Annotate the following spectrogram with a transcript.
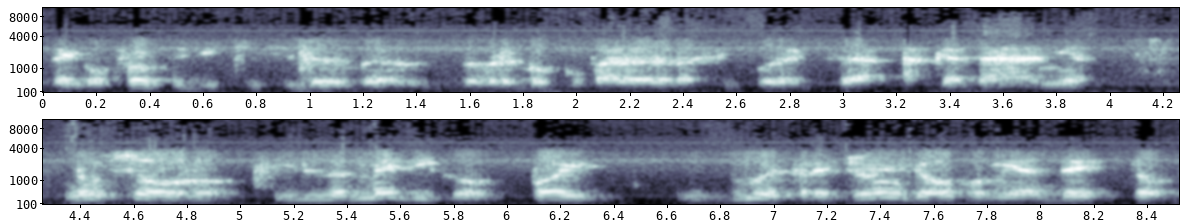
nei confronti di chi si dovrebbe, dovrebbe occupare della sicurezza a Catania. Non solo, il medico poi due o tre giorni dopo mi ha detto,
